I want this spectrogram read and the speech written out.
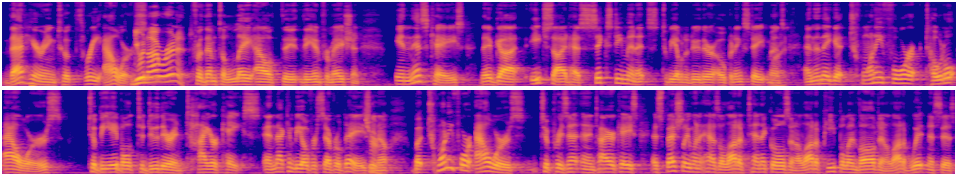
that hearing took three hours. You and I were in it. For them to lay out the, the information. In this case, they've got each side has 60 minutes to be able to do their opening statements, right. and then they get 24 total hours to be able to do their entire case. And that can be over several days, sure. you know. But 24 hours to present an entire case, especially when it has a lot of tentacles and a lot of people involved and a lot of witnesses,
